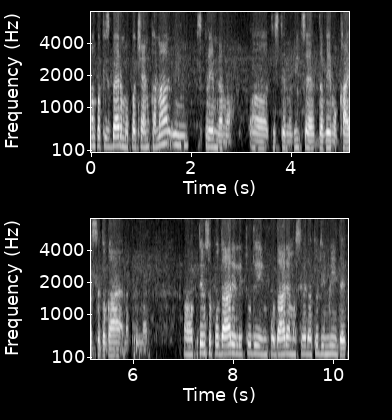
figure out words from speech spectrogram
ampak izberemo pač en kanal in spremljamo uh, tiste novice, da vemo, kaj se dogaja. Uh, potem so podarili tudi in podarjamo, seveda, tudi mi, da je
